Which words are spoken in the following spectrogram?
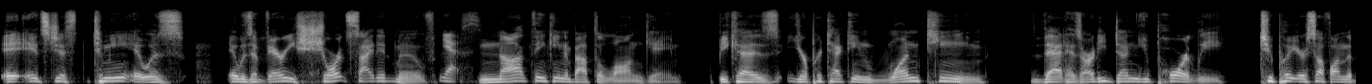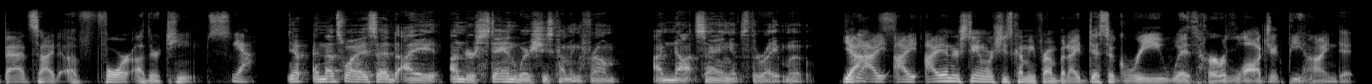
it, it's just to me, it was it was a very short sighted move Yes. not thinking about the long game because you're protecting one team that has already done you poorly to put yourself on the bad side of four other teams. Yeah. Yep. And that's why I said I understand where she's coming from. I'm not saying it's the right move. Yeah, Yes. I, I I understand where she's coming from, but I disagree with her logic behind it.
